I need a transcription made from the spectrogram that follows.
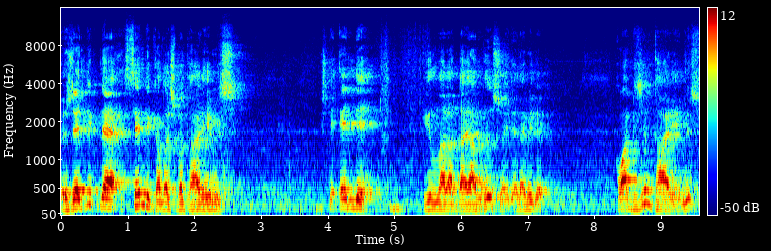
Özellikle sendikalaşma tarihimiz işte 50 yıllara dayandığı söylenebilir. Ama bizim tarihimiz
